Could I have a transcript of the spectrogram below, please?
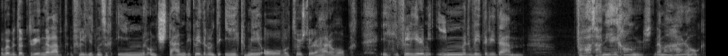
und wenn man dort drinnen lebt, verliert man sich immer und ständig wieder, und ich mich auch, der zwischendurch herhockt. Ich verliere mich immer wieder in dem. Von was habe ich eigentlich Angst? Nimm mal herhocken,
